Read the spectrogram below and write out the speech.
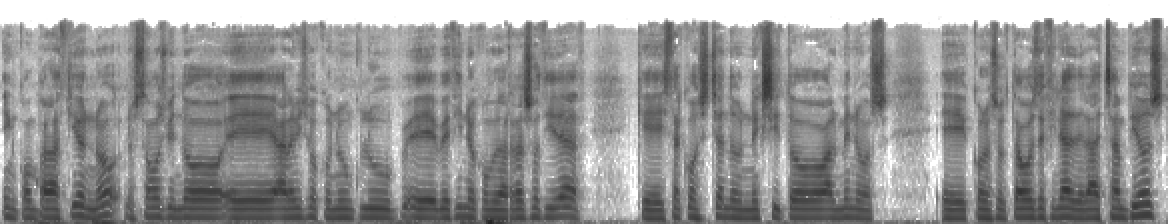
en comparación, ¿no? Lo estamos viendo eh, ahora mismo con un club eh, vecino como la Real Sociedad, que está cosechando un éxito al menos eh, con los octavos de final de la Champions,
